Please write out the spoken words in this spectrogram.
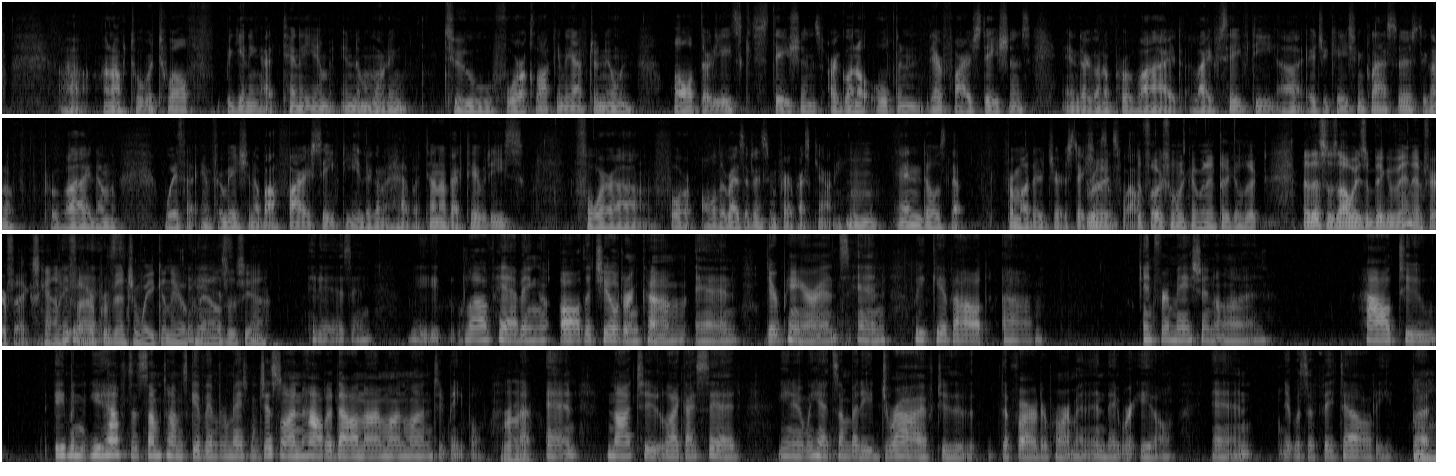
Uh, on October 12th, beginning at 10 a.m. in the morning to 4 o'clock in the afternoon, all 38 stations are going to open their fire stations and they're going to provide life safety uh, education classes. They're going to f- provide them with uh, information about fire safety, and they're going to have a ton of activities for uh, for all the residents in Fairfax County Mm-hmm. and those that from other jurisdictions Right. as well. The folks want to come in and take a look. Now, this is always a big event in Fairfax County, It Fire is. Prevention Week and the open is. houses. Yeah. It is, and we love having all the children come and their parents, and we give out um, information on how to. Even you have to sometimes give information just on how to dial 911 to people. Right. Uh, and not to, like I said, you know, we had somebody drive to the, the fire department and they were ill, and it was a fatality. But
